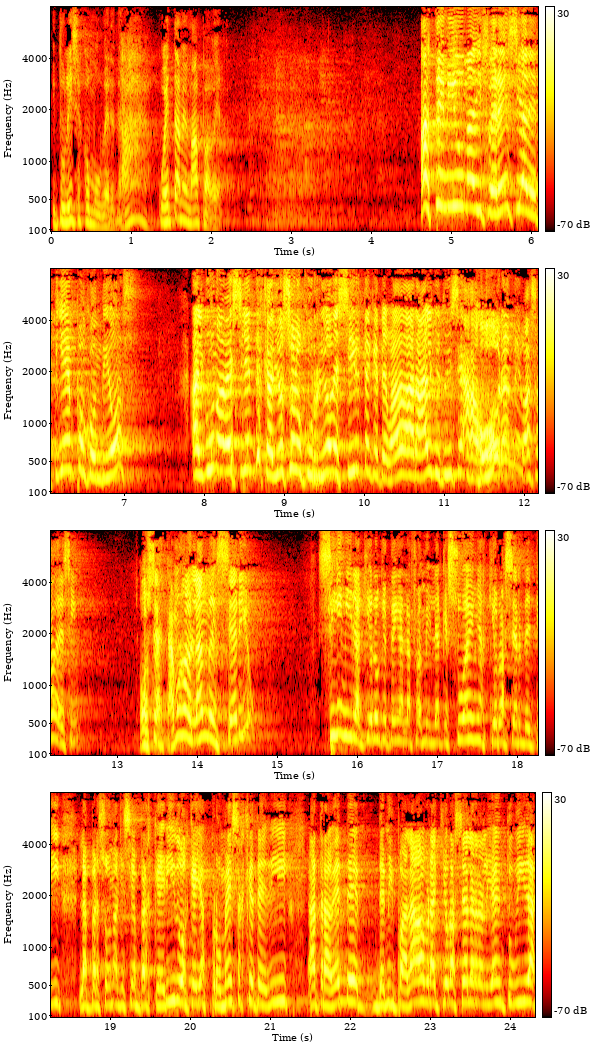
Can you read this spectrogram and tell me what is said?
Y tú le dices como, ¿verdad? Cuéntame más para ver. ¿Has tenido una diferencia de tiempo con Dios? ¿Alguna vez sientes que a Dios se le ocurrió decirte que te va a dar algo y tú dices, ahora me vas a decir? O sea, ¿estamos hablando en serio? Sí, mira, quiero que tengas la familia que sueñas, quiero hacer de ti la persona que siempre has querido, aquellas promesas que te di a través de, mi palabra, quiero hacer la realidad en tu vida.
